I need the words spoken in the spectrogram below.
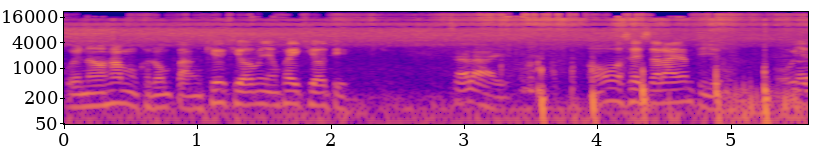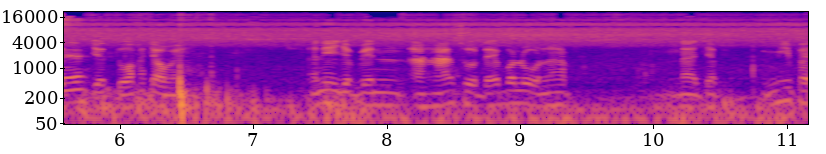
กล้วยเน่าห้ำขนมปังเคี้ยวๆมันยังไผ่เคี้ยวติสาหร่ายอ๋อใส่สาลายน้ำตีโอ้ยอย่าเอ๊ะอย่าตัวเข้าเจ้าไหมอันนี้จะเป็นอาหารสูตรไดบรูนะครับ น่าจะมีไผ่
